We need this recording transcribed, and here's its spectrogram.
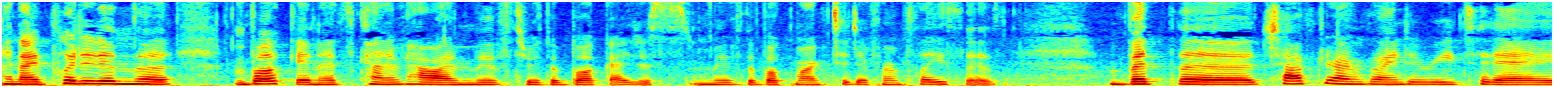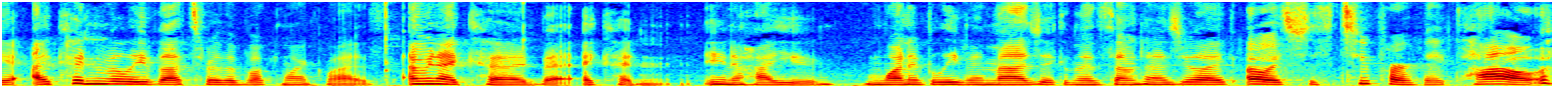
And I put it in the book, and it's kind of how I move through the book. I just move the bookmark to different places. But the chapter I'm going to read today, I couldn't believe that's where the bookmark was. I mean, I could, but I couldn't. You know how you want to believe in magic, and then sometimes you're like, oh, it's just too perfect. How?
